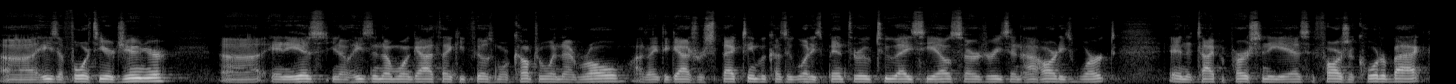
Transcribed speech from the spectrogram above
uh, he's a fourth year junior. Uh, and he is, you know, he's the number one guy. I think he feels more comfortable in that role. I think the guys respect him because of what he's been through, two ACL surgeries, and how hard he's worked, and the type of person he is. As far as a quarterback,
